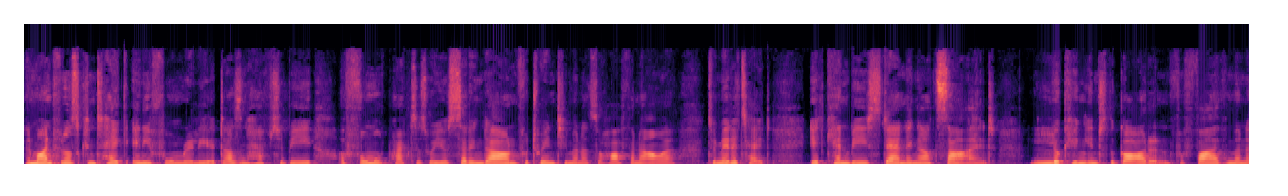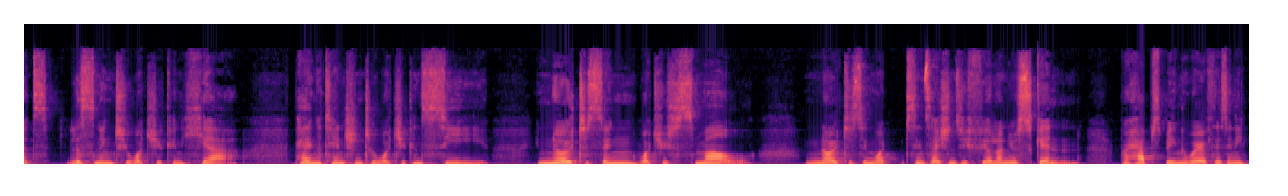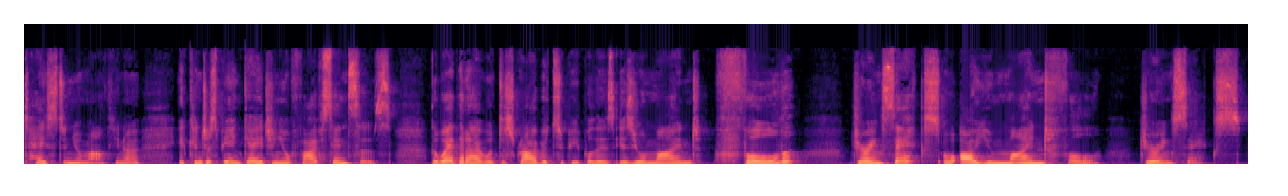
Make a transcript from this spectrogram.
And mindfulness can take any form, really. It doesn't have to be a formal practice where you're sitting down for 20 minutes or half an hour to meditate. It can be standing outside, looking into the garden for five minutes, listening to what you can hear, paying attention to what you can see, noticing what you smell, noticing what sensations you feel on your skin, perhaps being aware if there's any taste in your mouth, you know. It can just be engaging your five senses. The way that I would describe it to people is is your mind full during sex or are you mindful during sex?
